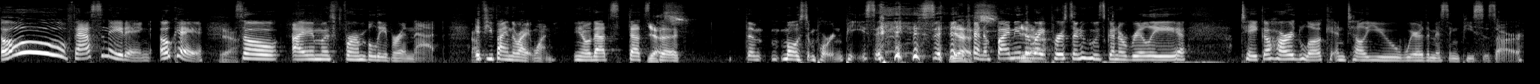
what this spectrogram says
Oh, fascinating. Okay. Yeah. So I am a firm believer in that. If you find the right one. You know, that's that's yes. the the most important piece is yes. kind of finding yeah. the right person who's going to really take a hard look and tell you where the missing pieces are.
